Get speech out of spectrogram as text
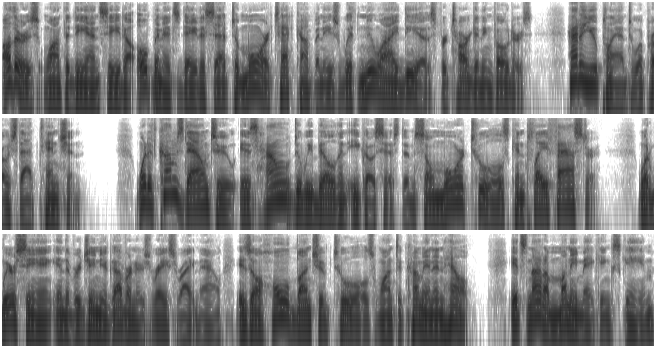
Others want the DNC to open its data set to more tech companies with new ideas for targeting voters. How do you plan to approach that tension? What it comes down to is how do we build an ecosystem so more tools can play faster? What we're seeing in the Virginia governor's race right now is a whole bunch of tools want to come in and help. It's not a money making scheme.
